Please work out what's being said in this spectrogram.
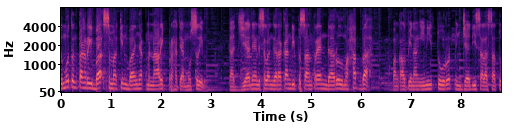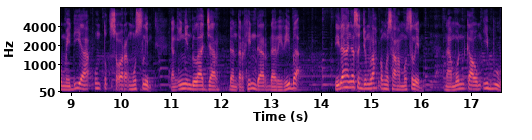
Ilmu tentang riba semakin banyak menarik perhatian muslim. Kajian yang diselenggarakan di pesantren Darul Mahabbah, Pangkal Pinang ini turut menjadi salah satu media untuk seorang muslim yang ingin belajar dan terhindar dari riba. Tidak hanya sejumlah pengusaha muslim, namun kaum ibu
